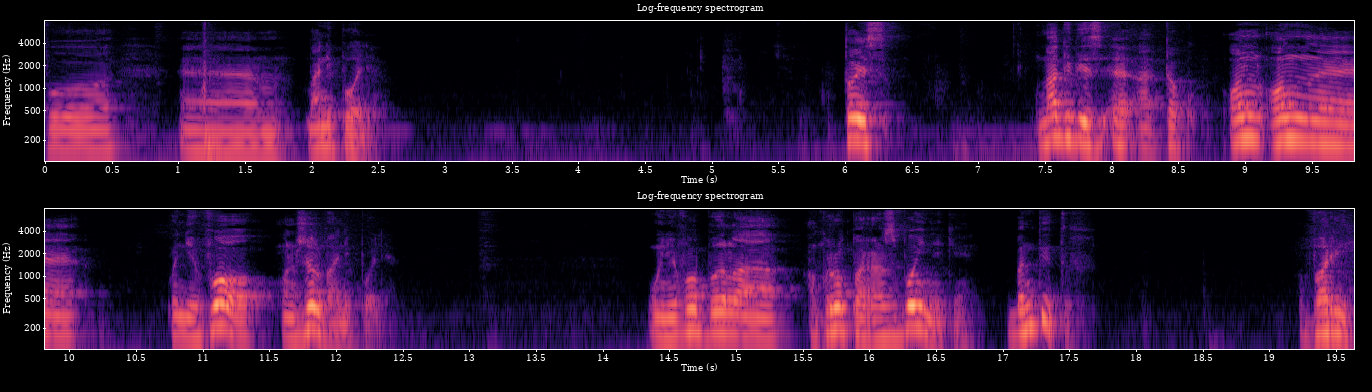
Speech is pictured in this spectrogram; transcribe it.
в э, Аниполе. То есть Магидис, э, он, он, у него, он жил в Аниполе. У него была группа разбойники, бандитов, вари,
